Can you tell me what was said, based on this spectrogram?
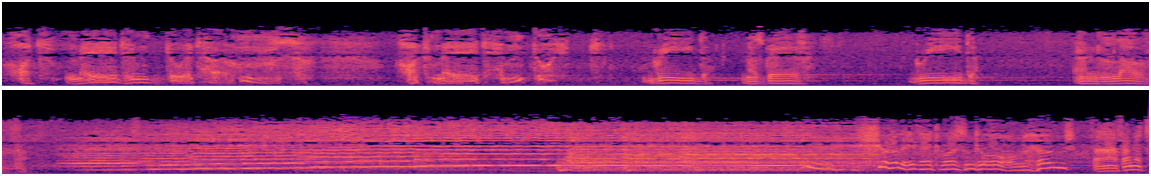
What made him do it, Holmes? What made him do it? Greed, Musgrave. Greed and love. Surely that wasn't all, Holmes. Far from it.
